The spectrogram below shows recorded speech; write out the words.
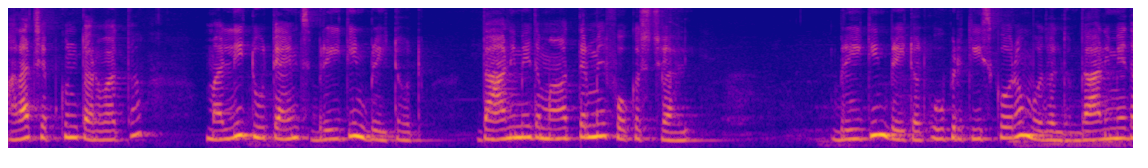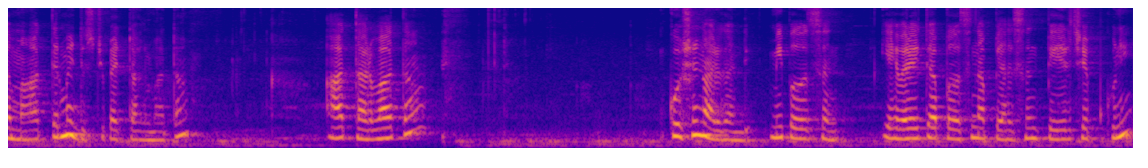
అలా చెప్పుకున్న తర్వాత మళ్ళీ two times breathe in breathe out. దాని మీద మాత్రమే ఫోకస్ చేయాలి. Breathe in breathe out. ఊపిరి తీసుకోవడం వదలడం. దాని మీద మాత్రమే దృష్టి పెట్టాలన్నమాట ఆ తర్వాత క్వశ్చన్ అడగండి. మీ పర్సన్ ఎవరైతే ఆ పర్సన్ ఆ పర్సన్ పేరు చెప్పుకుని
